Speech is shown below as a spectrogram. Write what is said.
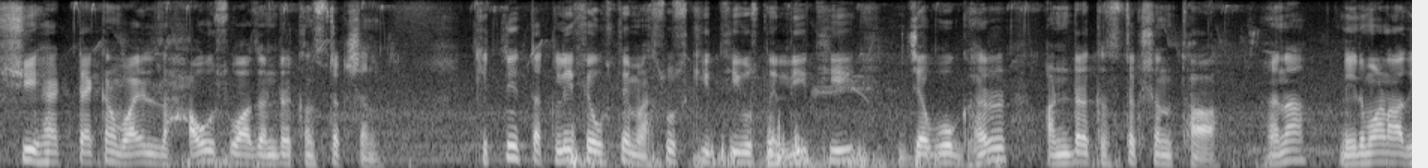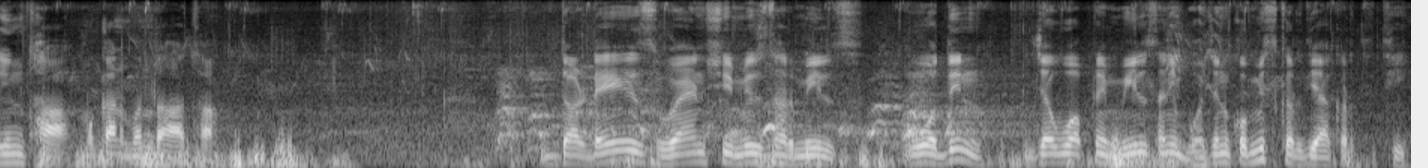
She had taken while the house was under construction कितनी तकलीफ़ें उसने महसूस की थी, उसने ली थी जब वो घर अंडर कंस्ट्रक्शन था, है ना? निर्माणाधीन था, मकान बन रहा था। The days when she miss her meals वो दिन जब वो अपने मील्स यानी भोजन को मिस कर दिया करती थी।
